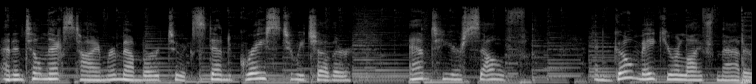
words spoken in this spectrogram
And until next time, remember to extend grace to each other and to yourself and go make your life matter.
